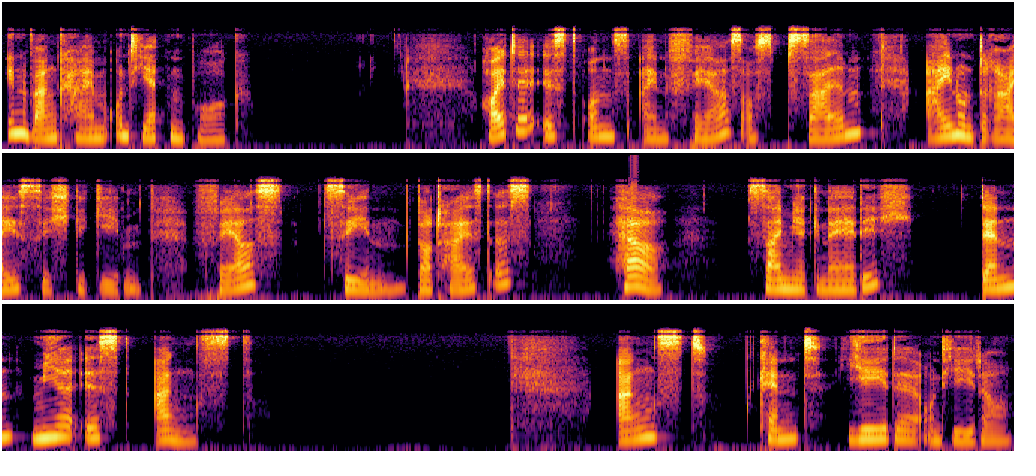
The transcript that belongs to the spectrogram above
in Wankheim und Jettenburg. Heute ist uns ein Vers aus Psalm 31 gegeben, Vers 10. Dort heißt es, Herr, sei mir gnädig, denn mir ist Angst. Angst kennt jede und jeder.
